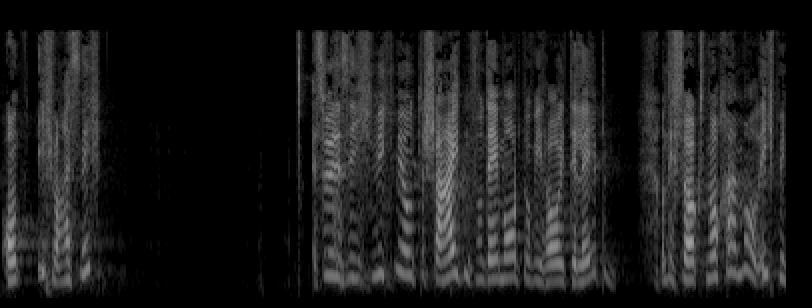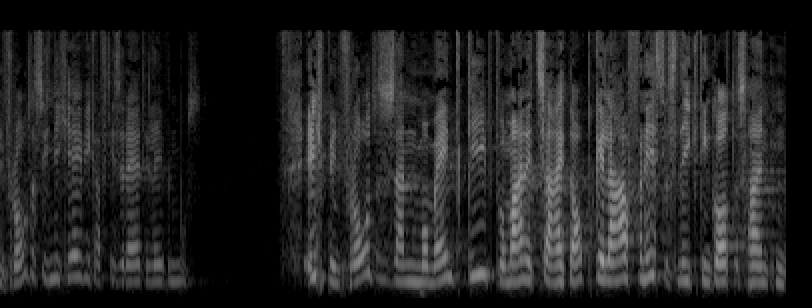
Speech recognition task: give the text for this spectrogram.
Und ich weiß nicht, es würde sich nicht mehr unterscheiden von dem Ort, wo wir heute leben. Und ich sage es noch einmal, ich bin froh, dass ich nicht ewig auf dieser Erde leben muss. Ich bin froh, dass es einen Moment gibt, wo meine Zeit abgelaufen ist. Das liegt in Gottes Händen,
